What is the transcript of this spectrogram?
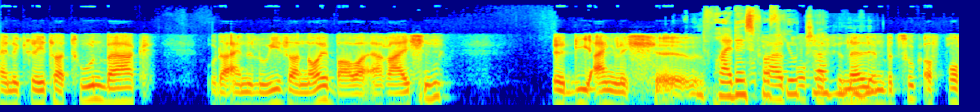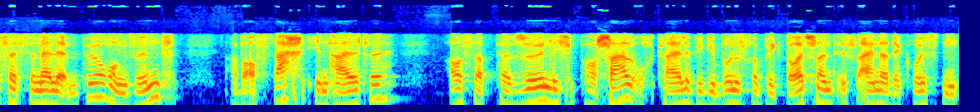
eine Greta Thunberg oder eine Luisa Neubauer erreichen, äh, die eigentlich äh, Fridays for Future professionell mhm. in Bezug auf professionelle Empörung sind, aber auf Sachinhalte außer persönliche Pauschalurteile wie die Bundesrepublik Deutschland ist einer der größten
